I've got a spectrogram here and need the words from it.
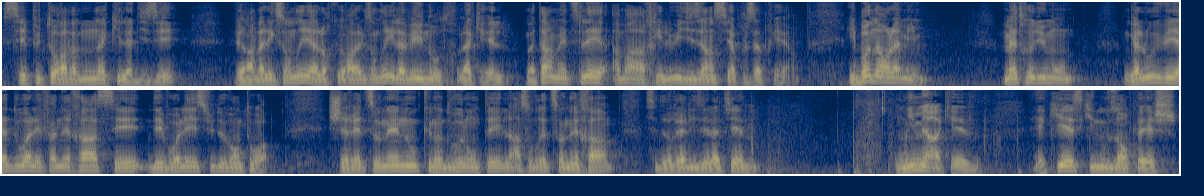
c'est plutôt Ravamnuna qui la disait, vers Rav Alexandrie, alors que Rav Alexandrie, il avait une autre, laquelle? Batar metzle amarachi, lui, disait ainsi après sa prière. Maître du monde, Galou veyadoua lefanecha, c'est dévoilé et su devant toi. Sheretzonenu, que notre volonté, la c'est de réaliser la tienne. Oui, Merakev. Et qui est-ce qui nous empêche?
